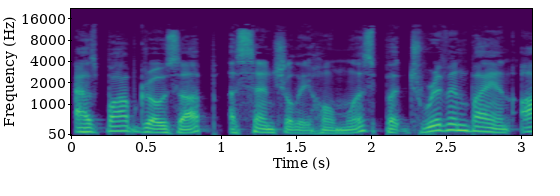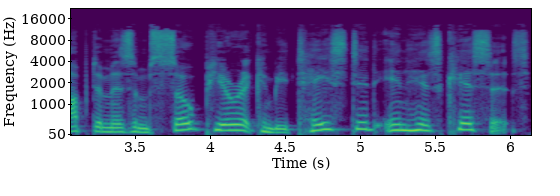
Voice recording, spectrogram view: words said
As Bob grows up, essentially homeless, but driven by an optimism so pure it can be tasted in his kisses,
